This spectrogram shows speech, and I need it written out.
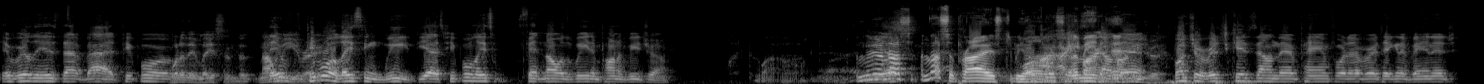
It really is that bad. People are What are they lacing? The, not they, weed, right? people are lacing weed. Yes, people lace fentanyl with weed in Ponte Vedra. I mean, I'm not. I'm not surprised to be Multiple honest. I I mean, down there, bunch of rich kids down there paying for whatever, taking advantage.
